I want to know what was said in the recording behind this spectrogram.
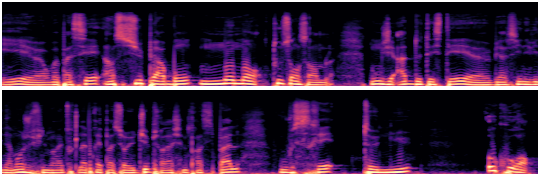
Et euh, on va passer un super bon moment tous ensemble. Donc j'ai hâte de tester. bien sûr, évidemment, je filmerai toute la prépa sur YouTube, sur la chaîne principale. Vous serez tenus au courant.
